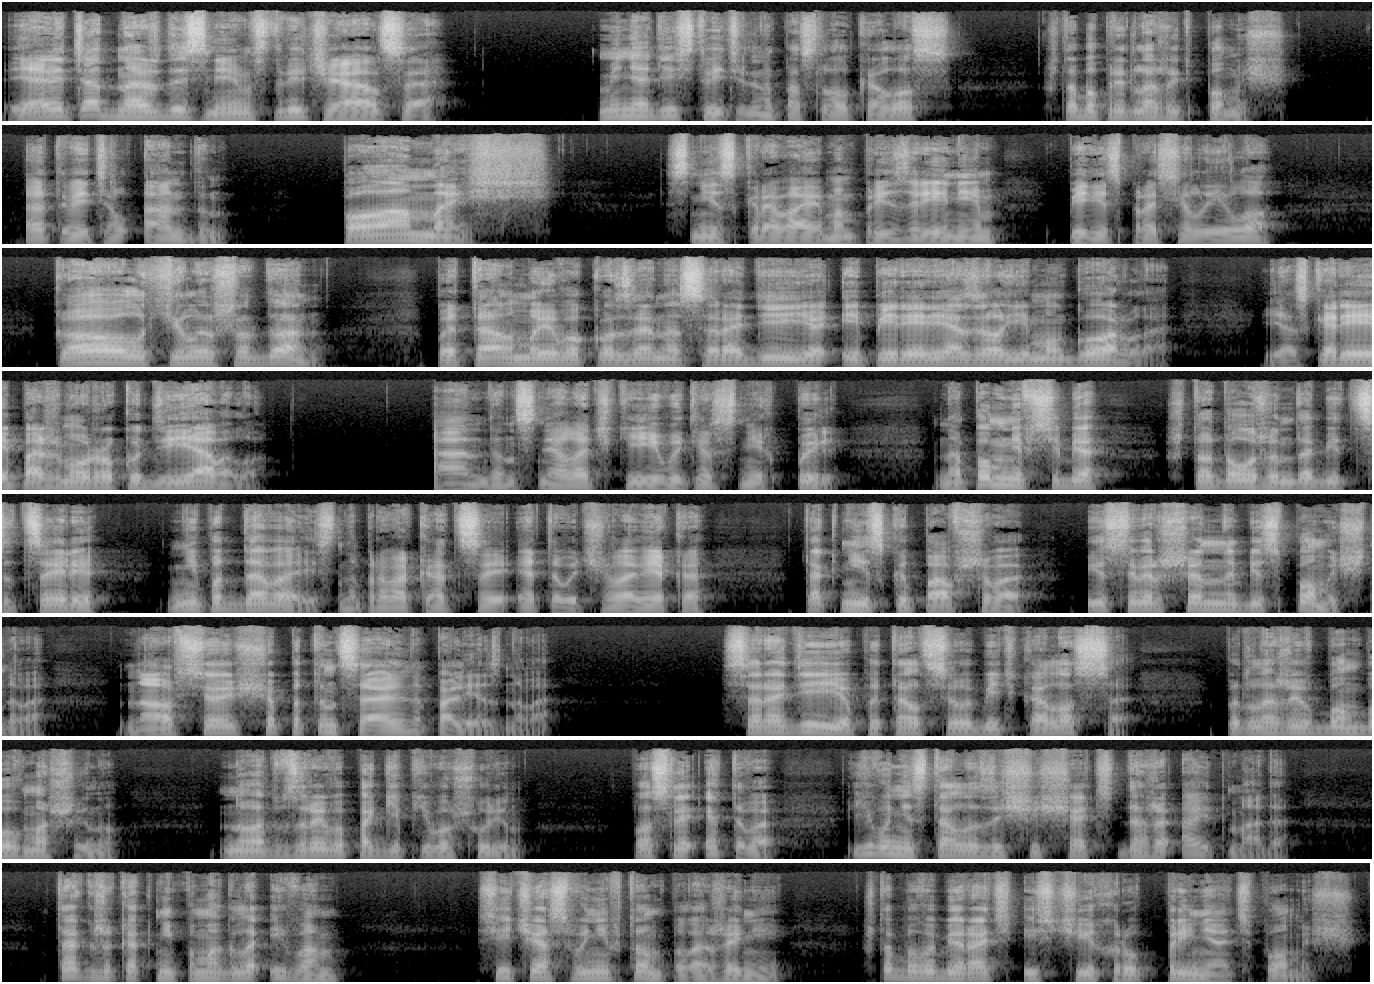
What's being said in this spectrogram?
Я ведь однажды с ним встречался». «Меня действительно послал Колосс, чтобы предложить помощь», — ответил Анден. «Помощь!» — с нескрываемым презрением переспросил Ило. «Коул Хилошадон пытал моего кузена Сарадию и перерезал ему горло. Я скорее пожму руку дьяволу». Анден снял очки и вытер с них пыль, напомнив себе, что должен добиться цели, не поддаваясь на провокации этого человека, так низко павшего и совершенно беспомощного, но все еще потенциально полезного. Сарадио пытался убить Колосса, подложив бомбу в машину, но от взрыва погиб его Шурин. После этого его не стало защищать даже Айтмада. Так же, как не помогла и вам. Сейчас вы не в том положении, чтобы выбирать, из чьих рук принять помощь.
